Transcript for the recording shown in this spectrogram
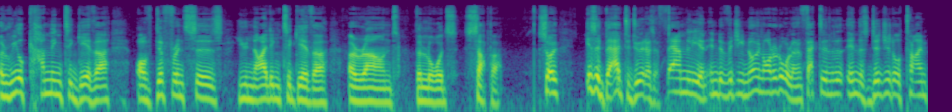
a, real coming together of differences uniting together around the Lord's Supper. So, is it bad to do it as a family and individually? No, not at all. And in fact, in, in, this digital time,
